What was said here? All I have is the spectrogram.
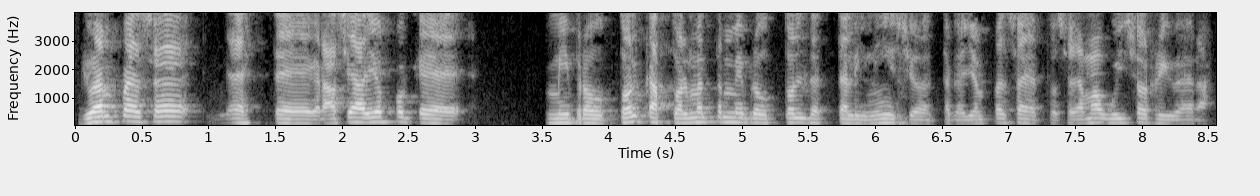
Yo empecé, este, gracias a Dios, porque mi productor, que actualmente es mi productor desde el inicio, desde que yo empecé esto, se llama Wilson Rivera.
